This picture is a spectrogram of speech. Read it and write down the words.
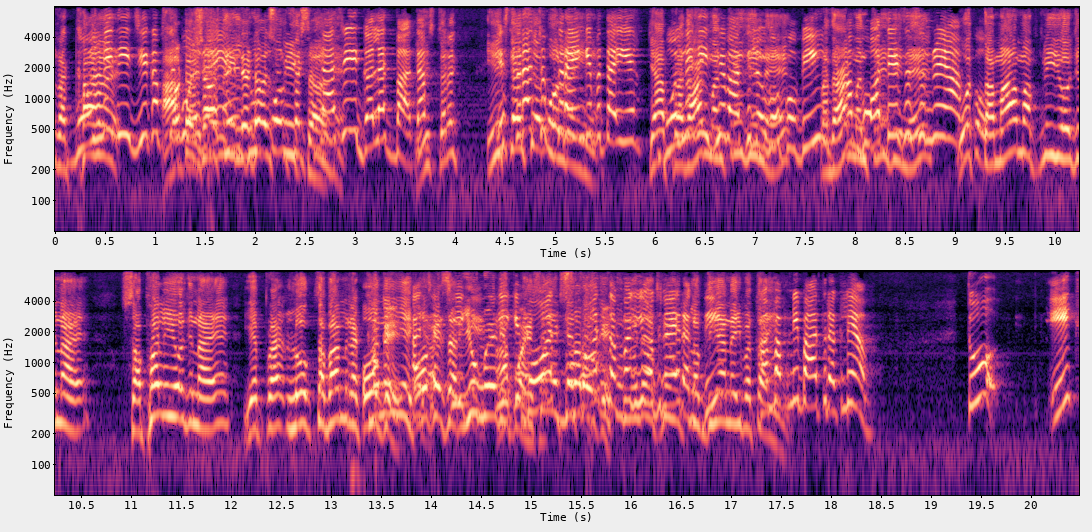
बोलने दीजिए कब से गलत बात। है इस तरह चुप कराएँगे बताइए। क्या प्रधानमंत्री जी ने प्रधानमंत्री जी ने वो तमाम अपनी योजनाएँ सफल योजनाएँ ये लोकसभा में रखा okay, नहीं है। Okay sir you made your point बहुत, बहुत सफल योजनाएँ रख दी। नहीं बताई हम अपनी बात रख लें अब। तो एक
